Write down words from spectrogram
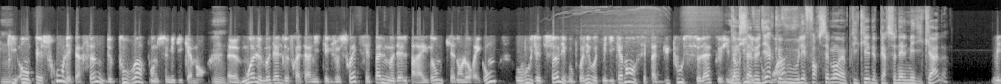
mm. qui empêcheront les personnes de pouvoir prendre ce médicament. Mm. Euh, moi, le modèle de fraternité que je souhaite, c'est pas le modèle, par exemple, qu'il y a dans l'Oregon, où vous êtes seul et vous prenez votre médicament. C'est pas du tout cela que j'imagine. Donc, ça veut dire que vous voulez forcément impliquer de personnel médical mais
